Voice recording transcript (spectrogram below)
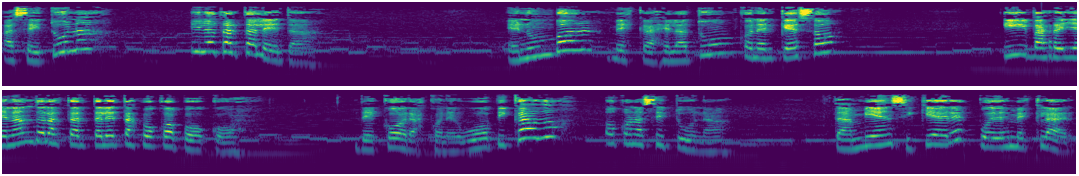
aceituna y la tartaleta. En un bol mezclas el atún con el queso y vas rellenando las tartaletas poco a poco. Decoras con el huevo picado o con aceituna. También, si quieres, puedes mezclar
